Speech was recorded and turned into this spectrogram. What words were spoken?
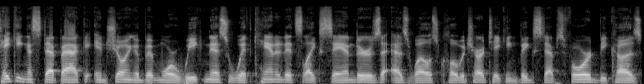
taking a step back and showing a bit more weakness with candidates like Sanders as well as Klobuchar taking big steps forward because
